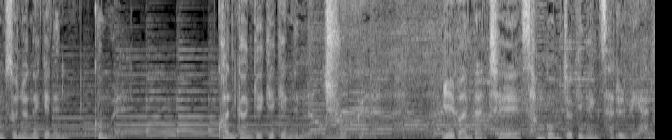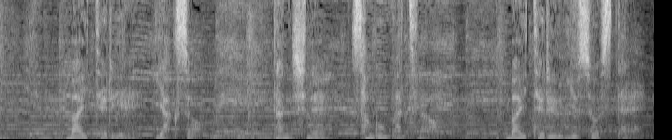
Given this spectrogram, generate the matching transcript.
청소년에게는 꿈을, 관광객에게는 추억을, 일반 단체의 성공적인 행사를 위한 마이테르의 약속. 당신의 성공 파트너, 마이테르 유스 호스텔.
